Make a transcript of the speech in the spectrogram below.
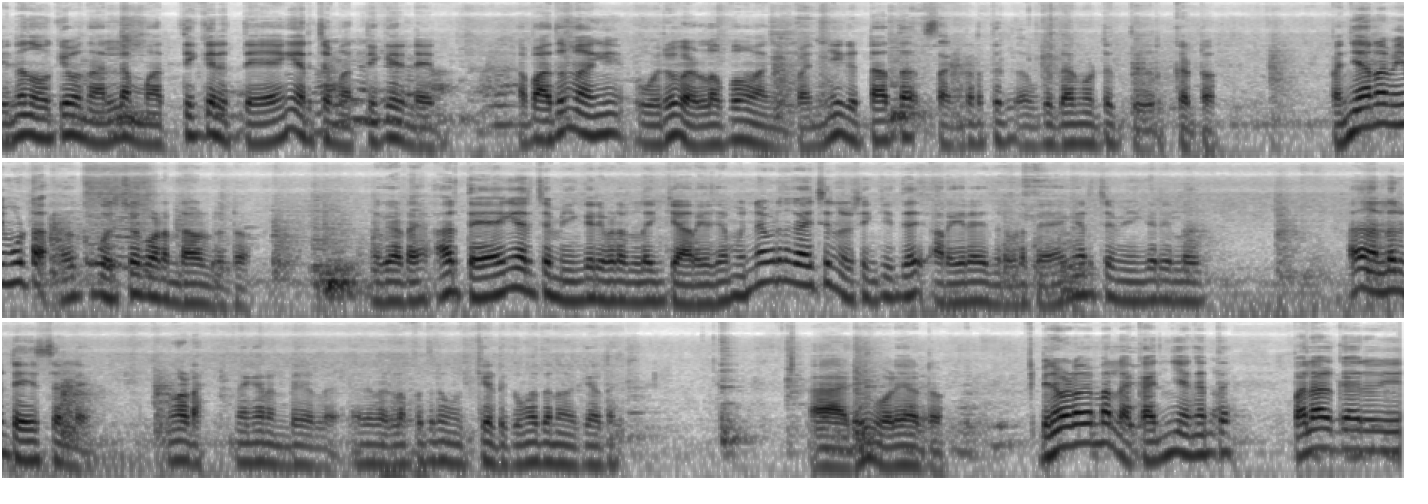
പിന്നെ നോക്കിയപ്പോൾ നല്ല മത്തിക്കരി തേങ്ങ അരച്ച മത്തിക്കരി ഉണ്ടായിരുന്നു അപ്പോൾ അതും വാങ്ങി ഒരു വെള്ളപ്പം വാങ്ങി. പഞ്ഞി കിട്ടാത്ത സങ്കടത്തിൽ നമുക്ക് ഇതങ്ങോട്ട് തീർക്കട്ടോ. പഞ്ഞി പറഞ്ഞാൽ മീൻമുട്ട. അതൊക്കെ പൊരിച്ചൊക്കെ ഇവിടെ ഉണ്ടാവുള്ളൂ കേട്ടോ. കേട്ടെ. ആ തേങ്ങ അരച്ച മീൻകറി ഇവിടെ ഉള്ളത് എനിക്ക് അറിയാം ഞാൻ മുന്നേ ഇവിടെ നിന്ന് കഴിച്ചിട്ടുണ്ട് പക്ഷെ എനിക്ക് ഇത് അറിയില്ലായിരുന്നു. ഇവിടെ തേങ്ങ അരച്ച മീൻകറി ഉള്ളത് അത് നല്ലൊരു ടേസ്റ്റ് അല്ലേ? നോടെ എങ്ങനെ ഉണ്ട് ഉള്ളത്. അത് വെള്ളപ്പത്തിന് മുക്കി എടുക്കുമ്പോൾ തന്നെ നോക്കിയാട്ടെ. അടിപൊളിയാട്ടോ. പിന്നെ ഇവിടെ പറഞ്ഞല്ല കഞ്ഞി അങ്ങനത്തെ പല ആൾക്കാരും ഈ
